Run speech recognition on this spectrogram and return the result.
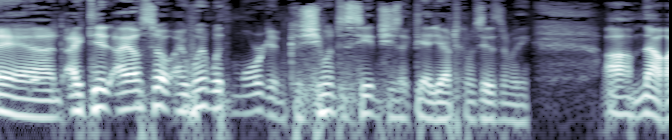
and I did. I also I went with Morgan because she went to see it, and she's like, "Dad, you have to come see this movie." Um, now,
